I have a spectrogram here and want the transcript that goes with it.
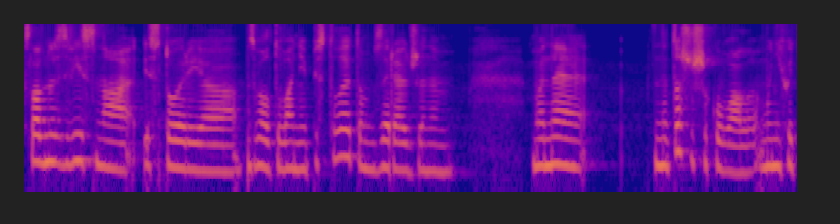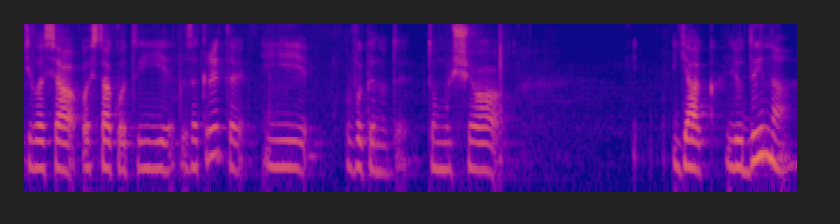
Славнозвісна історія зґвалтування пістолетом зарядженим мене не то, що шокувала, мені хотілося ось так от її закрити і викинути. Тому що як людина,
